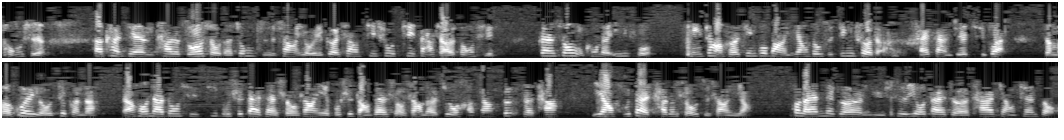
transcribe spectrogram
同时，他看见他的左手的中指上有一个像计数器大小的东西，跟孙悟空的衣服、屏障和金箍棒一样都是金色的，还感觉奇怪，怎么会有这个呢？然后那东西既不是戴在手上，也不是长在手上的，就好像跟着他一样浮在他的手指上一样。后来那个女士又带着他向前走。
